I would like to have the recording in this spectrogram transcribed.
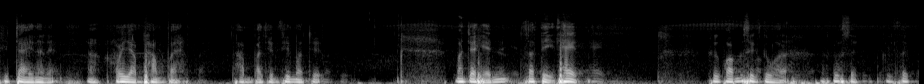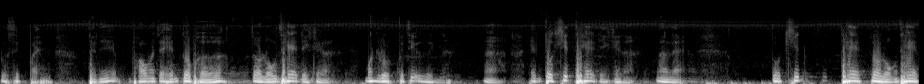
ที่ใจนั่นแหละพยายามทำไปทำไปจนที่มันจะ มันจะเห็นสติเทศ คือความรู้สึกตัว รู้สึกรู้สึกรู้สึกไปทีนี้พอมันจะเห็นตัวเผลอตัวหลงเทศอีกนะมันหลุดไปที่อื่นอ่าเห็นตัวคิดเทศอีกนะนั่นแหละ ตัวคิดเทศตัวหลงเทศ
